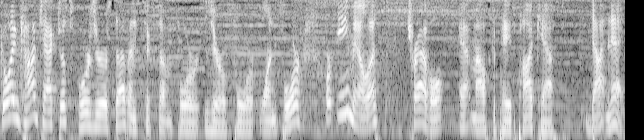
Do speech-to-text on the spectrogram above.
go ahead and contact us 407-674-0414 or email us travel at mousecapadespodcast.net.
